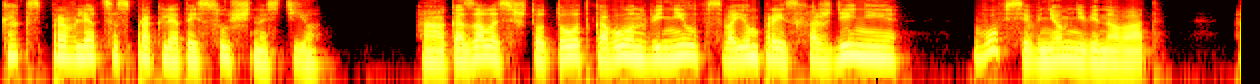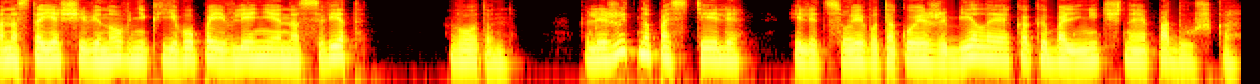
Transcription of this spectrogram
как справляться с проклятой сущностью. А оказалось, что тот, кого он винил в своем происхождении, вовсе в нем не виноват. А настоящий виновник его появления на свет — вот он, лежит на постели, и лицо его такое же белое, как и больничная подушка.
